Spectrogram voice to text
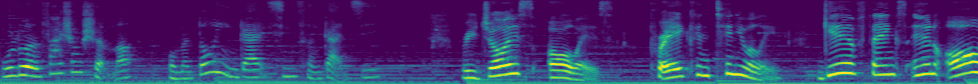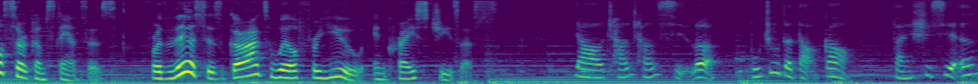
无论发生什么， 我们都应该心存感激。Rejoice always, pray continually, give thanks in all circumstances, for this is God's will for you in Christ Jesus. 要常常喜乐，不住的祷告，凡事谢恩，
